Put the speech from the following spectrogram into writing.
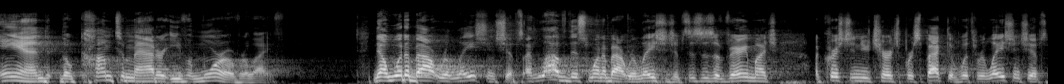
and they'll come to matter even more over life. Now, what about relationships? I love this one about relationships. This is a very much a Christian New Church perspective. With relationships,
